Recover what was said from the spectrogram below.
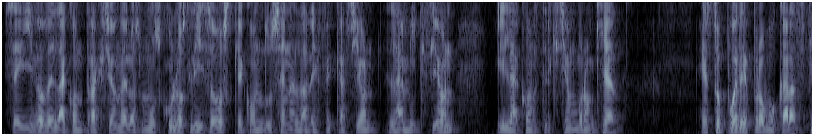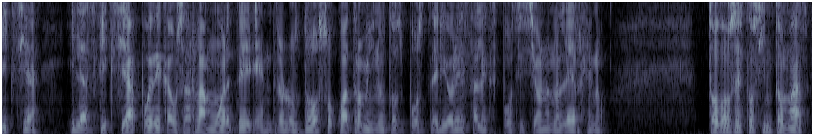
seguido de la contracción de los músculos lisos que conducen a la defecación, la micción y la constricción bronquial. Esto puede provocar asfixia, y la asfixia puede causar la muerte entre los dos o cuatro minutos posteriores a la exposición al alérgeno. Todos estos síntomas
